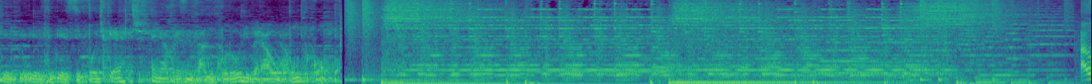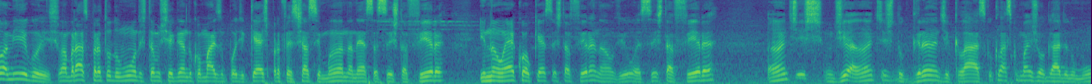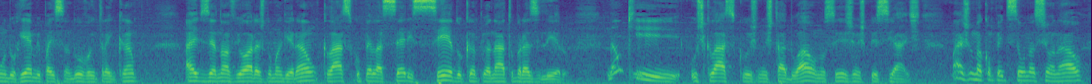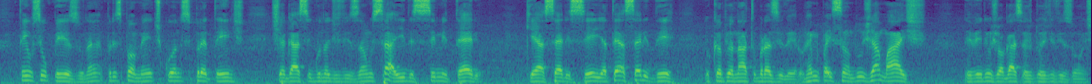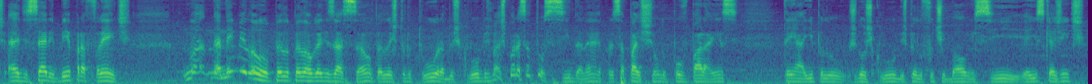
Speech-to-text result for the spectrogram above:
Esse, esse podcast é apresentado por oliberal.com. Alô, amigos, um abraço para todo mundo. Estamos chegando com mais um podcast para fechar a semana nessa sexta-feira. E não é qualquer sexta-feira, não, viu? É sexta-feira antes, um dia antes do grande clássico, o clássico mais jogado no mundo. Remy e Paysandu vão entrar em campo às 19 horas no Mangueirão, clássico pela Série C do Campeonato Brasileiro. Não que os clássicos no estadual não sejam especiais, mas numa competição nacional tem o seu peso, né? principalmente quando se pretende chegar à segunda divisão e sair desse cemitério que é a Série C e até a Série D do Campeonato Brasileiro. Remy e Paysandu jamais deveriam jogar essas duas divisões. É de Série B para frente. Não é nem pelo, pelo, pela organização, pela estrutura dos clubes, mas por essa torcida, né? por essa paixão do povo paraense tem aí pelos dois clubes, pelo futebol em si. É isso que a gente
